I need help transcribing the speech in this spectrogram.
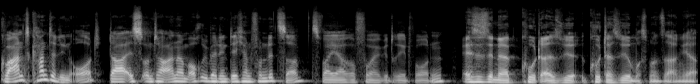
Grant kannte den Ort. Da ist unter anderem auch über den Dächern von Nizza zwei Jahre vorher gedreht worden. Es ist in der Côte d'Azur, Côte d'Azur, muss man sagen, ja.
